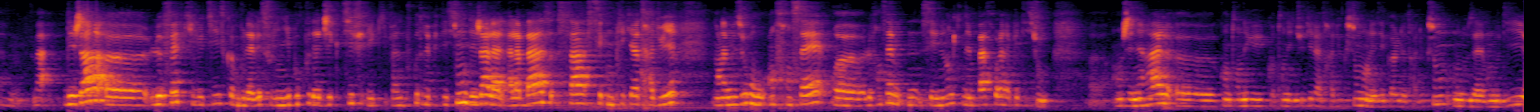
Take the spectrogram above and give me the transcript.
Euh, bah, Déjà, euh, le fait qu'il utilise, comme vous l'avez souligné, beaucoup d'adjectifs et qu'il fasse beaucoup de répétitions, déjà à la, base, ça c'est compliqué à traduire dans la mesure où en français, euh, le français c'est une langue qui n'aime pas trop la répétition en général, quand, on étudie la traduction dans les écoles de traduction, on nous, on nous dit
